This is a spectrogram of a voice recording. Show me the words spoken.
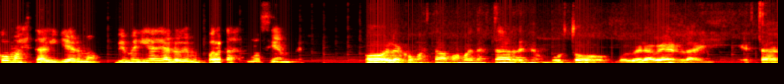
¿Cómo está Guillermo? Bienvenida a Dialoguemos Podcast como siempre. Hola, ¿cómo estamos? Buenas tardes, es un gusto volver a verla y estar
